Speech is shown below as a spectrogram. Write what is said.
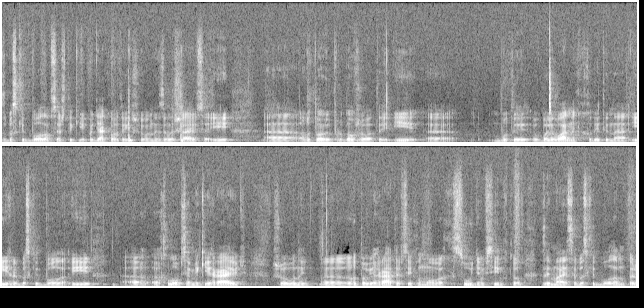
з баскетболом, все ж таки подякувати їм, що вони залишаються і е, готові продовжувати і е, бути вболівальником, ходити на ігри баскетболу, і е, хлопцям, які грають, що вони е, готові грати в цих умовах, суддям, всім, хто займається баскетболом, перш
